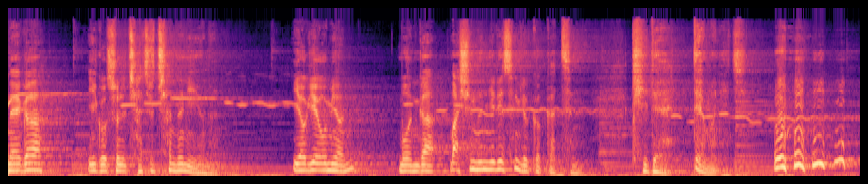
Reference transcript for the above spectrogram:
내가 이곳을 자주 찾는 이유는 여기에 오면 뭔가 맛있는 일이 생길 것 같은 기대 때문이지.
